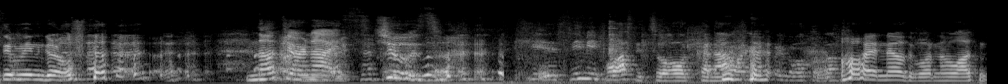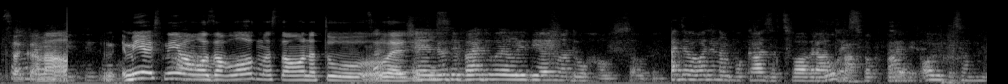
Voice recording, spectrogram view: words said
si u Mean Girls. Not your night, choose. Snimi vlasnicu ovog kanala, kako je gotova. Ovo je neodgovorna vlasnica kanala. Mi joj snimamo za vlogmas, a ona tu leži. E, ljudi, by the way, Lidija ima duha u sobi. Ajde ovdje nam pokazat sva vrata i svog ajde, prijatelja. odite sam.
